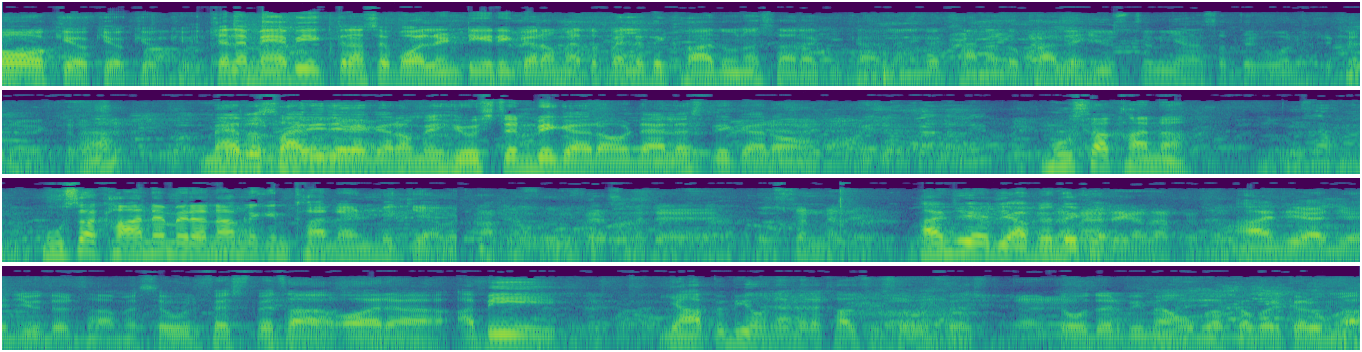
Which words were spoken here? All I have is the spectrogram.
ओके ओके ओके ओके चले मैं भी एक तरह से वॉल्टियर ही कर रहा हूँ। मैं तो पहले दिखा दूँ ना सारा की खा मैंने कहा खाना तो खा लेंगे। ह्यूस्टन यहाँ सब जगह वॉलंटियर कर रहा है एक तरह? से। मैं तो सारी जगह कर रहा हूँ मैं ह्यूस्टन भी कर रहा हूँ डेलस भी कर रहा हूँ। मूसा खाना। मूसा खान है मेरा नाम लेकिन खाना एंड में क्या में हाँ जी हाँ जी आपने देखा। हाँ जी हाँ जी हाँ जी उधर था मैं सऊर फेस्ट पे था। और अभी यहाँ पे भी होना है मेरा ख्याल से सऊर फेस्ट तो उधर भी मैं आऊँगा कवर करूँगा।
